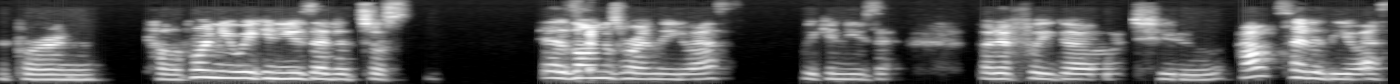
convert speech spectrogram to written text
If we're in California, we can use it. It's just as long as we're in the US, we can use it. But if we go to outside of the US,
